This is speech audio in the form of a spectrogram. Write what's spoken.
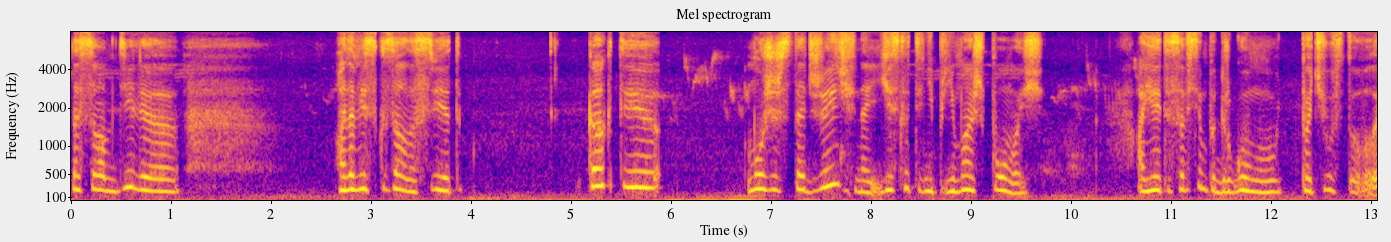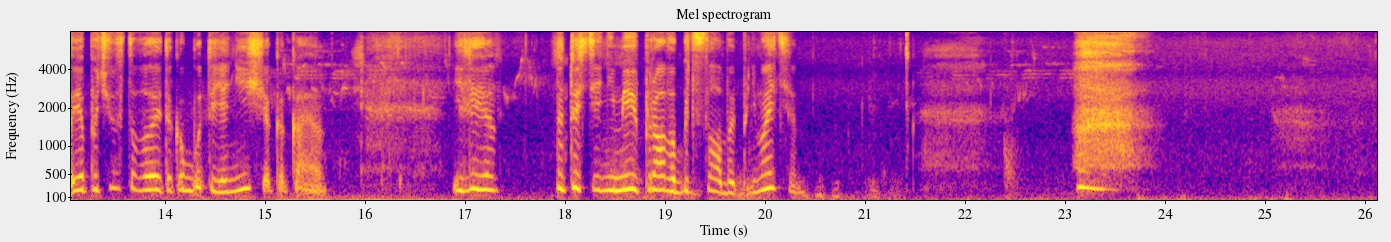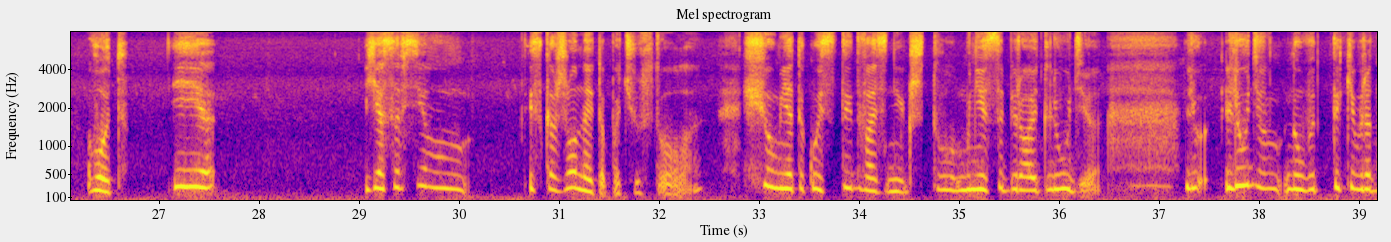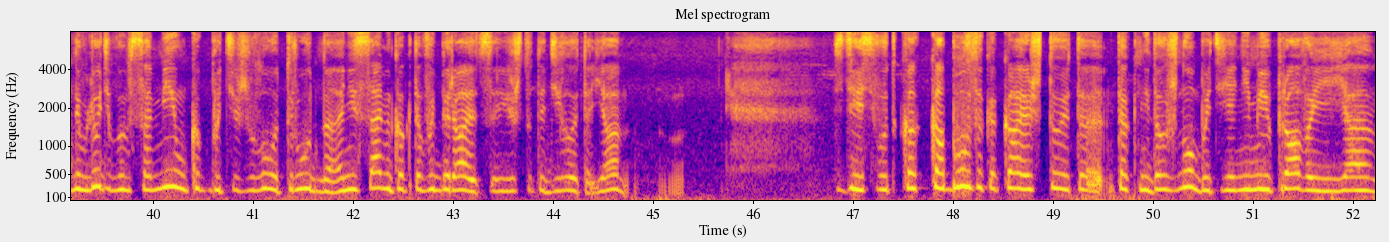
На самом деле, она мне сказала, Свет, как ты можешь стать женщиной, если ты не принимаешь помощь? А я это совсем по-другому почувствовала. Я почувствовала это, как будто я нищая какая. Или, ну, то есть я не имею права быть слабой, понимаете? Вот. И я совсем искаженно это почувствовала. Еще у меня такой стыд возник, что мне собирают люди. Лю- людям, ну вот таким родным людям, им самим как бы тяжело, трудно. Они сами как-то выбираются и что-то делают, а я здесь вот как кабуза какая, что это так не должно быть, я не имею права, и я...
